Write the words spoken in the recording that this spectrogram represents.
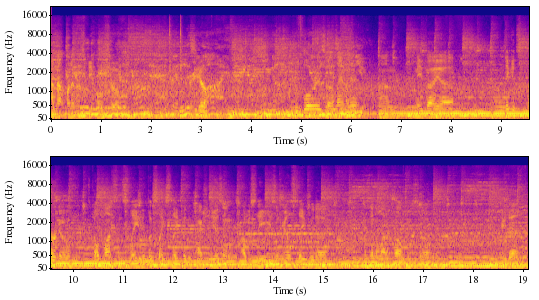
I'm not one of those people, so there you go. The floor is a laminate um, made by, uh, I think it's Pergo. It's called Monson Slate. It looks like slate, but it actually isn't. Obviously, using real slate would uh, present a lot of problems, so do that.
